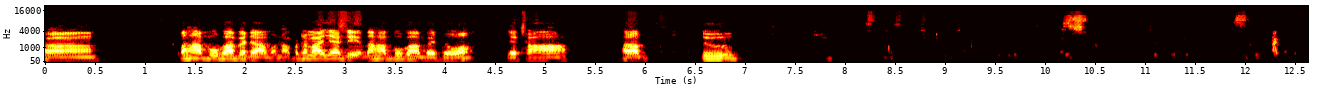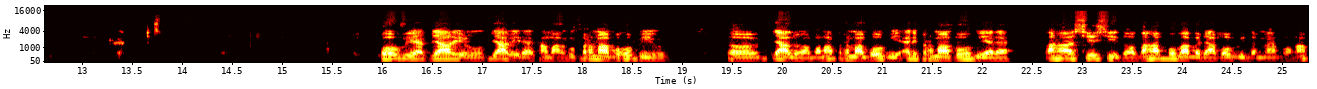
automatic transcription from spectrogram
အာသဟပုဗ္ဗဗတ္တပေါ့နော်ပထမရက်တည်းသဟပုဗ္ဗဗတ္တောယထာအဲ့တော့သူ ဘုဟုပ္ပိယပြားတွေကိုပြပေးတဲ့အခါမှာအခုပထမဘုဟုပ္ပိကိုအာပြလို့ပါပေါ့နော်ပထမဘုဟုပ္ပိအဲ့ဒီပထမဘုဟုပ္ပိရတဲ့သဟရှိရှိတော့သဟပုဗ္ဗဗတ္တဘုဟုပ္ပိသမတ်ပေါ့နော်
